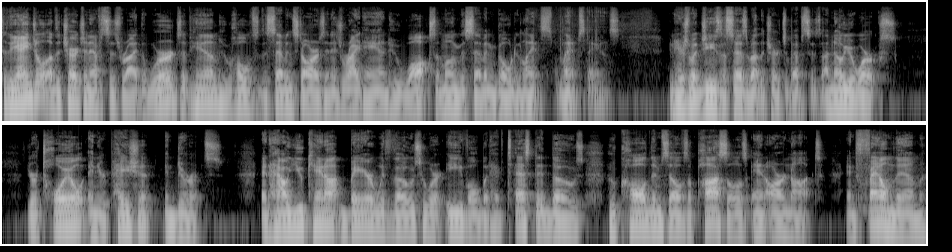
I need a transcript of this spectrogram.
To the angel of the church in Ephesus, write the words of him who holds the seven stars in his right hand, who walks among the seven golden lamps, lampstands. And here's what Jesus says about the church of Ephesus I know your works, your toil, and your patient endurance, and how you cannot bear with those who are evil, but have tested those who called themselves apostles and are not, and found them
